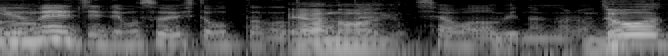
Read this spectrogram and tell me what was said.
有名人でもそういう人おったなとあの思ってシャワー浴びながら。ジョー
